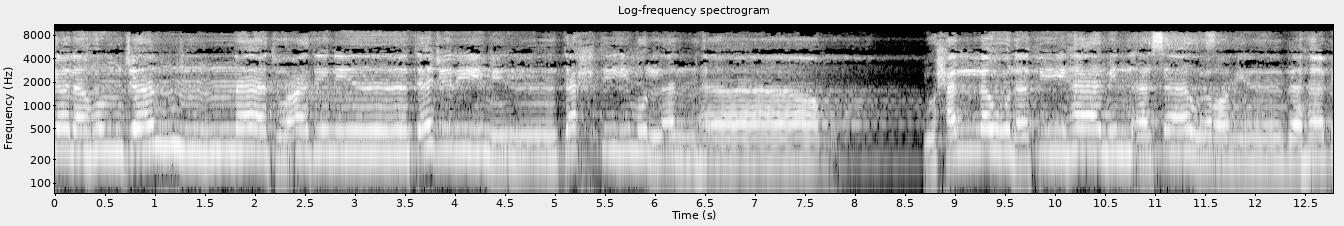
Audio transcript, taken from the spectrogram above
لهم جنات عدن تجري من تحتهم الانهار يحلون فيها من اساور من ذهب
